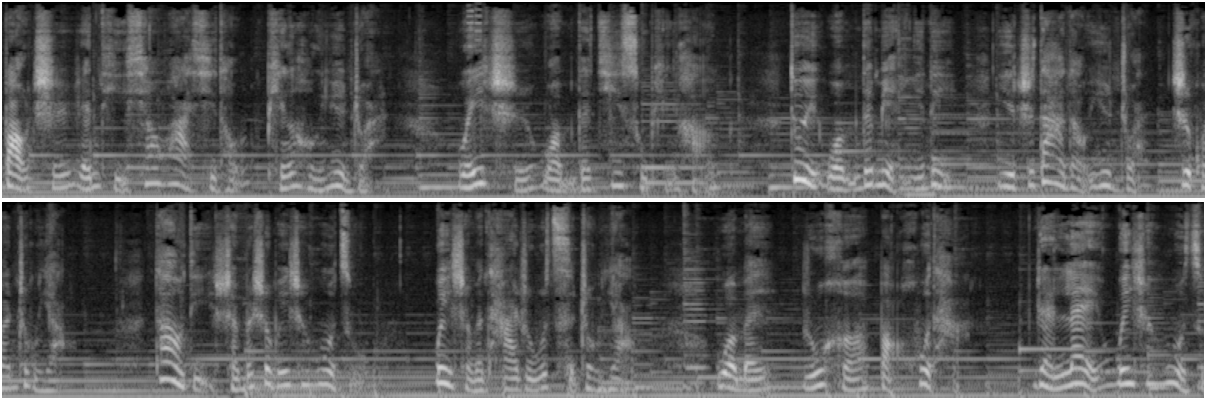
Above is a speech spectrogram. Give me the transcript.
保持人体消化系统平衡运转，维持我们的激素平衡，对我们的免疫力以及大脑运转至关重要。到底什么是微生物组？为什么它如此重要？我们如何保护它？人类微生物组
